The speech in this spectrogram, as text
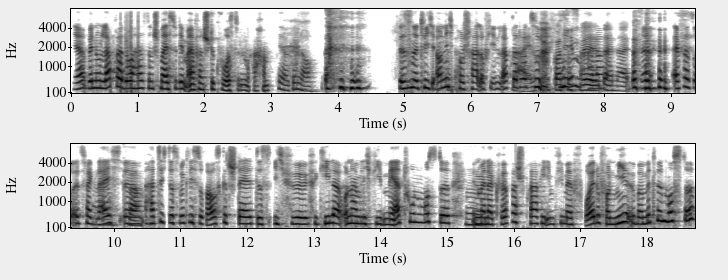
ja, wenn du einen Labrador hast, dann schmeißt du dem einfach ein Stück Wurst in den Rachen. Ja, genau. Das ist natürlich auch nicht pauschal auf jeden Labrador nein, zu um Gottes nehmen, Willen, aber, nein, nein. Ne, einfach so als Vergleich ja, äh, hat sich das wirklich so rausgestellt, dass ich für, für Kieler unheimlich viel mehr tun musste, hm. in meiner Körpersprache ihm viel mehr Freude von mir übermitteln musste.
